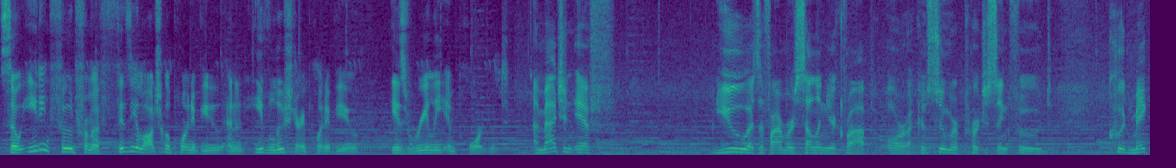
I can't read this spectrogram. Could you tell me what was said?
So eating food from a physiological point of view and an evolutionary point of view is really important. Imagine if you as a farmer selling your crop or a consumer purchasing food could make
